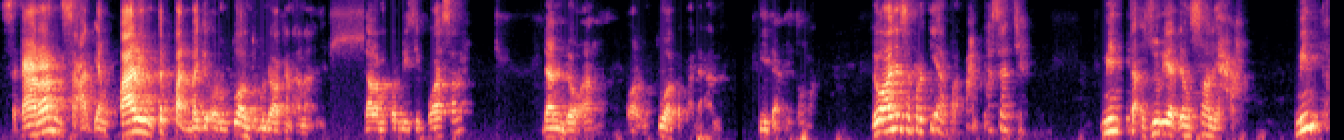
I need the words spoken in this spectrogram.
Sekarang saat yang paling tepat bagi orang tua untuk mendoakan anaknya. Dalam kondisi puasa, dan doa orang tua kepada anak. Tidak ditolak. Doanya seperti apa? Apa saja. Minta zuriat yang salihah. Minta.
